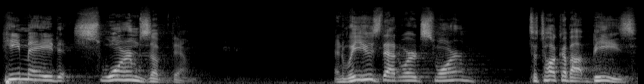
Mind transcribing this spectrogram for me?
He made swarms of them. And we use that word swarm to talk about bees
